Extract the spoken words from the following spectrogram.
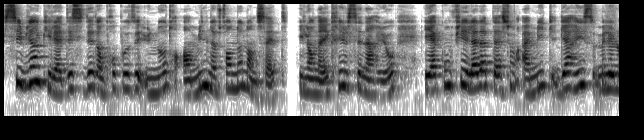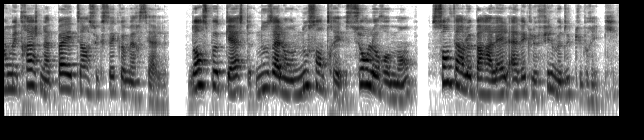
Si bien qu'il a décidé d'en proposer une autre en 1997, il en a écrit le scénario et a confié l'adaptation à Mick Garris, mais le long métrage n'a pas été un succès commercial. Dans ce podcast, nous allons nous centrer sur le roman, sans faire le parallèle avec le film de Kubrick.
